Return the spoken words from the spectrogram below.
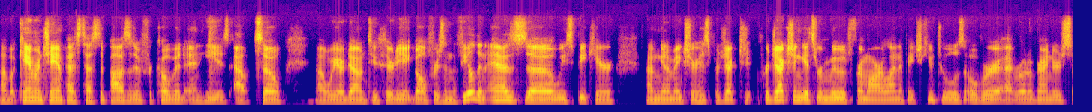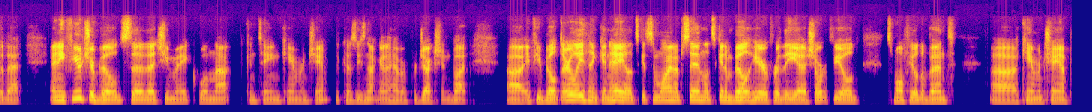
Uh, but Cameron Champ has tested positive for COVID and he is out. So uh, we are down to 38 golfers in the field. And as uh, we speak here, I'm going to make sure his project- projection gets removed from our lineup HQ tools over at RotoGrinders so that any future builds uh, that you make will not contain Cameron Champ because he's not going to have a projection. But uh, if you built early thinking, hey, let's get some lineups in, let's get them built here for the uh, short field, small field event, uh, Cameron Champ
